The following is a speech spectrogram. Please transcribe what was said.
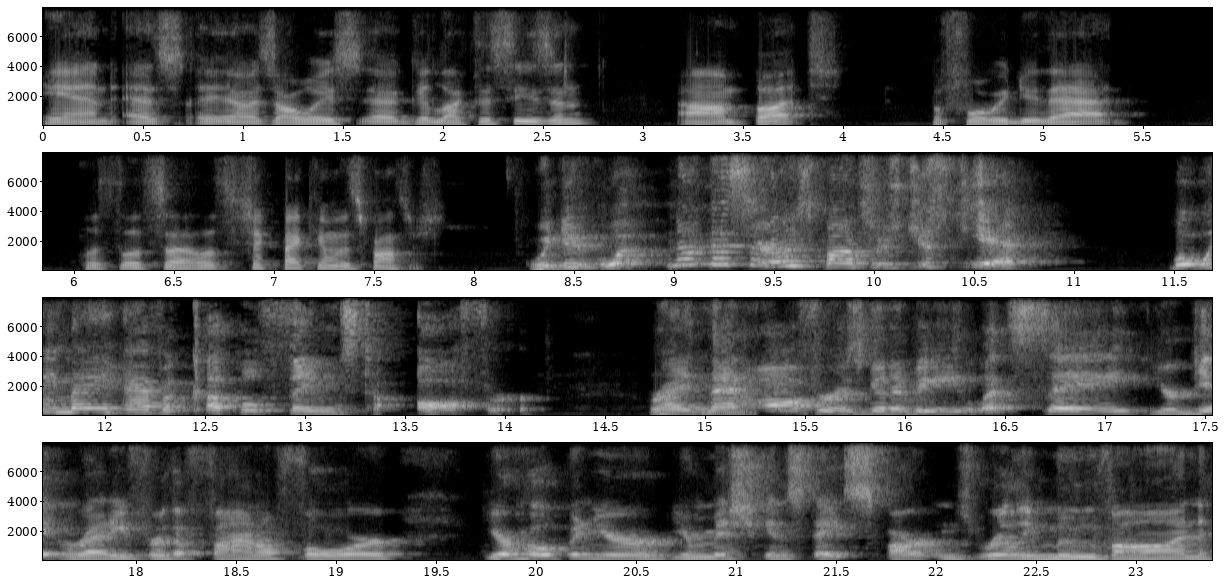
And as as always, uh, good luck this season. Um, but before we do that, let's let's uh, let's check back in with the sponsors. We do what? Not necessarily sponsors just yet, but we may have a couple things to offer right? And that offer is going to be, let's say you're getting ready for the Final Four. You're hoping your your Michigan State Spartans really move on,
